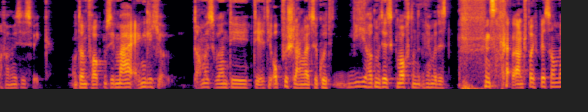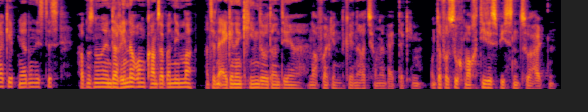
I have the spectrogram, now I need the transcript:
auf einmal ist es weg. Und dann fragt man sich, ma, eigentlich, damals waren die, die, die Apfelschlangen halt so gut. Wie hat man das gemacht? Und wenn man das, wenn es keine Ansprechperson mehr gibt, ja, dann ist das, hat man es nur noch in der Erinnerung, kann es aber nicht mehr an seine eigenen Kinder oder an die nachfolgenden Generationen weitergeben. Und da versucht man auch dieses Wissen zu erhalten.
